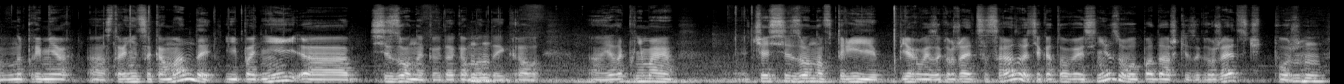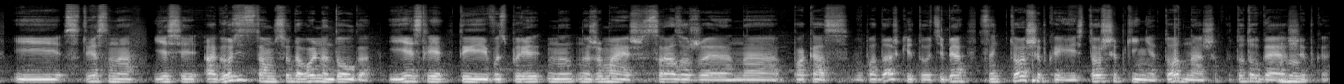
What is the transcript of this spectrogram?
например, э, страница команды, и под ней э, сезоны, когда команда играла. Э, Я так понимаю, часть сезонов 3 первые загружаются сразу, а те, которые снизу выпадашки, загружаются чуть позже. Мгм. И, соответственно, если... А грузится там все довольно долго. И если ты воспри- на- нажимаешь сразу же на показ выпадашки, то у тебя то ошибка есть, то ошибки нет, то одна ошибка, то другая Мгм. ошибка.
